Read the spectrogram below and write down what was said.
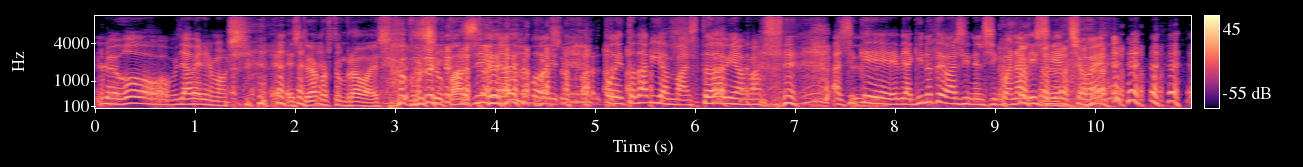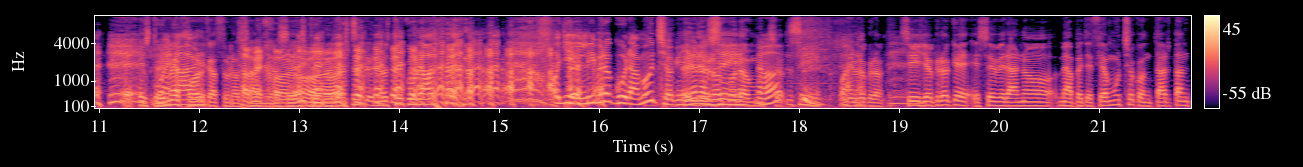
luego ya veremos. Eh, estoy acostumbrado a eso, por su parte. Sí, ¿no? pues, pues, todavía más, todavía más. Así que de aquí no te vas sin el psicoanálisis hecho, ¿eh? eh estoy mejor que hace unos años. Mejor, ¿eh? ¿no? no, estoy, no estoy curado. Oye, el libro cura mucho yo no sé. mucho. Sí, yo creo que ese verano me apetecía mucho contar, tan,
